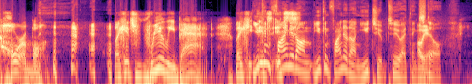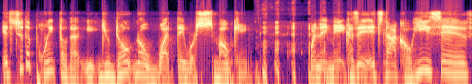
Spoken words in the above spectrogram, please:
Horrible. like it's really bad. Like you can find it on you can find it on YouTube too. I think oh, still. Yeah. It's to the point though that you, you don't know what they were smoking when they made because it, it's not cohesive.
